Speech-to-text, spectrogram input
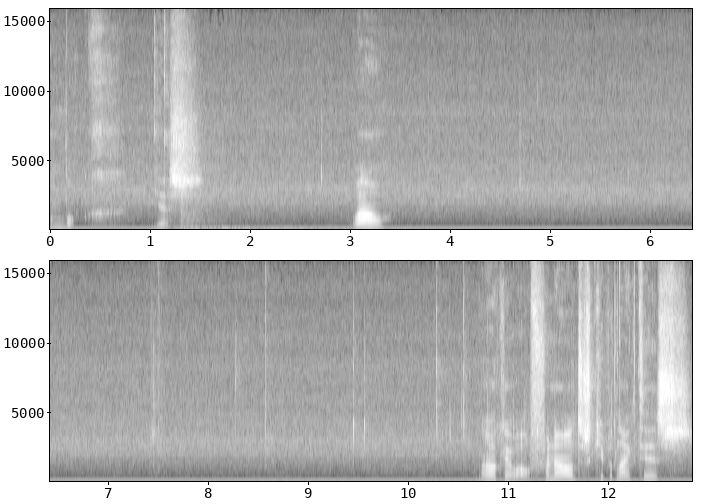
unlock. Yes. Wow. Okay, well, for now, I'll just keep it like this.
